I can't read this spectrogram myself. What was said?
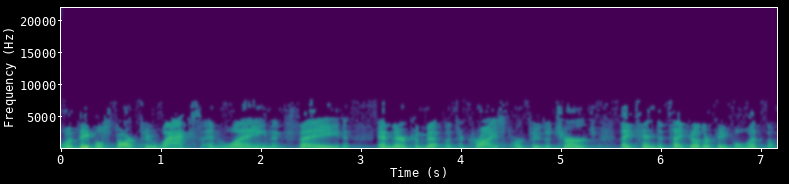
When people start to wax and wane and fade in their commitment to Christ or to the church, they tend to take other people with them.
